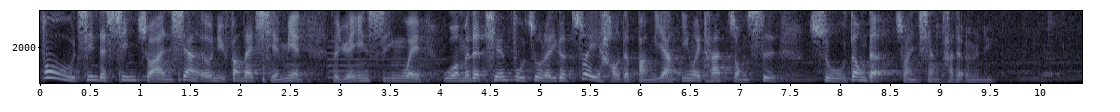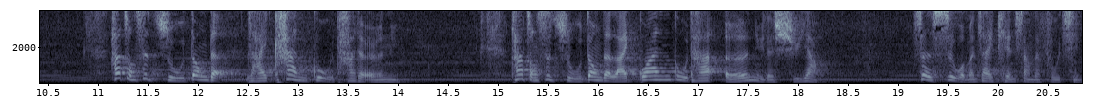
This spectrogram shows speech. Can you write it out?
父亲的心转向儿女放在前面的原因，是因为我们的天父做了一个最好的榜样，因为他总是主动的转向他的儿女，他总是主动的来看顾他的儿女，他总是主动的来关顾他儿女的需要。这是我们在天上的父亲。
